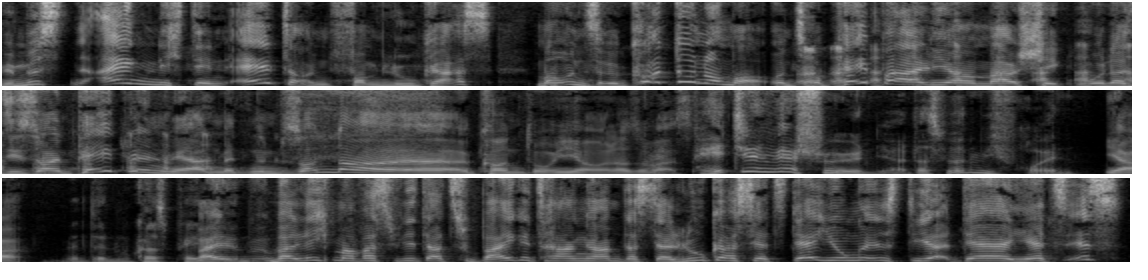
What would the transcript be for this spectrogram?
Wir müssten eigentlich den Eltern vom Lukas mal unsere Kontonummer, unsere PayPal hier mal schicken oder sie sollen Patreon werden mit einem Sonderkonto hier oder sowas. Patreon wäre schön, ja. Das würde mich freuen. Ja, Wenn der Lukas weil Patreon. wird. überleg mal, was wir dazu beigetragen haben, dass der Lukas jetzt der Junge ist, der er jetzt ist.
